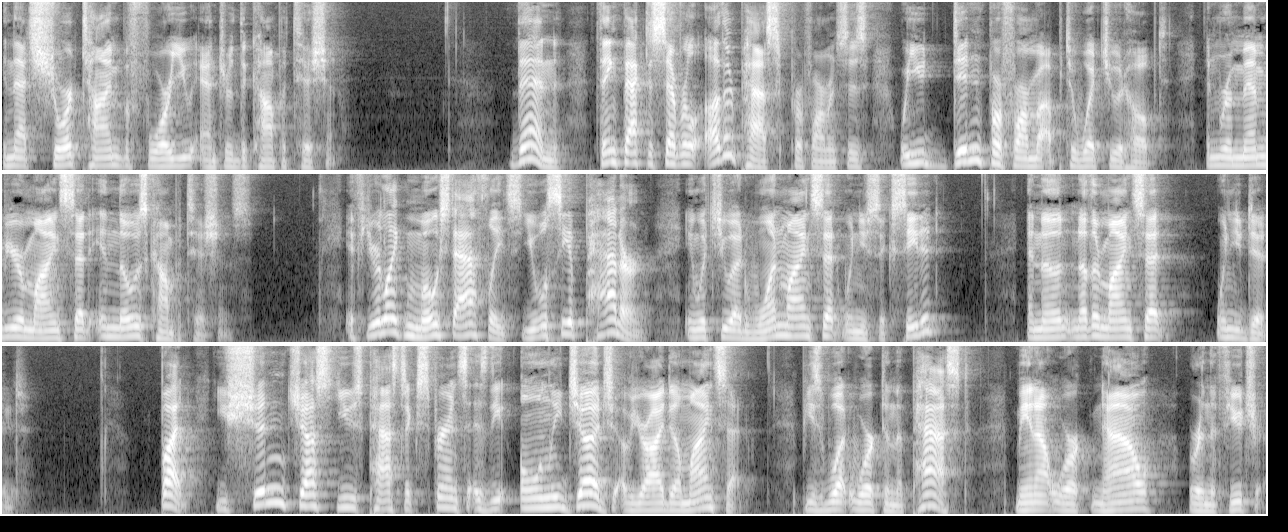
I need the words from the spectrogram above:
in that short time before you entered the competition. Then, think back to several other past performances where you didn't perform up to what you had hoped and remember your mindset in those competitions. If you're like most athletes, you will see a pattern in which you had one mindset when you succeeded and another mindset when you didn't. But you shouldn't just use past experience as the only judge of your ideal mindset, because what worked in the past may not work now or in the future.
